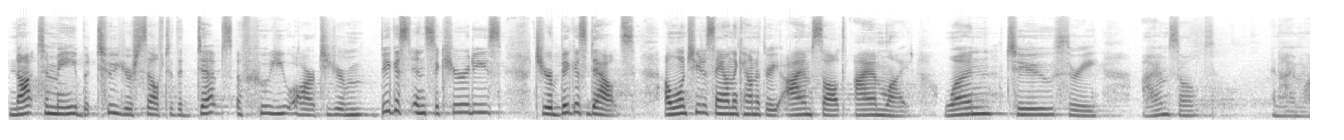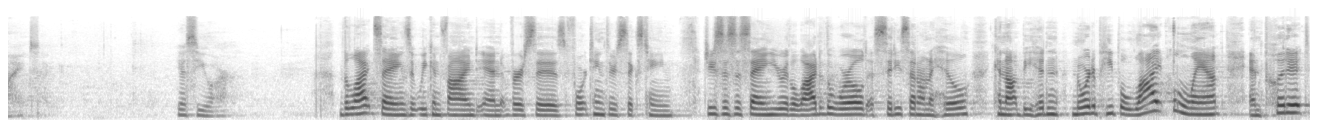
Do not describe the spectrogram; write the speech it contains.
not to me, but to yourself, to the depths of who you are, to your biggest insecurities, to your biggest doubts. I want you to say on the count of three, I am salt, I am light. One, two, three. I am salt, and I am light. Yes, you are. The light sayings that we can find in verses 14 through 16. Jesus is saying, You are the light of the world. A city set on a hill cannot be hidden, nor do people light a lamp and put it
